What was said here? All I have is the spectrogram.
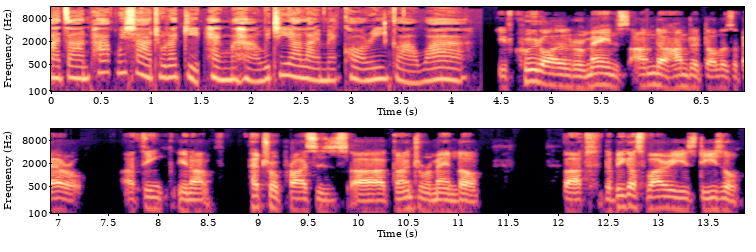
อาจารย์ภาควิชาธุรกิจแห่งมหาวิทยาลัยแมคคอรีกล่าวว่า if crude oil remains under $100 a barrel, I think, you know, petrol prices are going to remain low. But the biggest worry is diesel.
